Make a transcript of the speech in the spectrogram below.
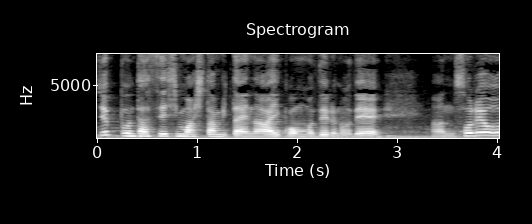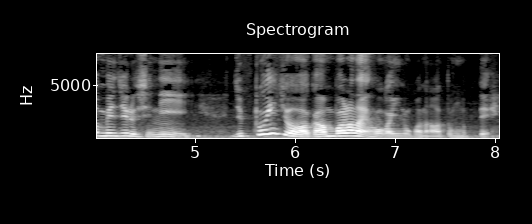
10分達成しましたみたいなアイコンも出るのであのそれを目印に10分以上は頑張らない方がいいのかなと思って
